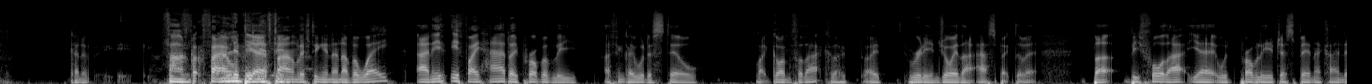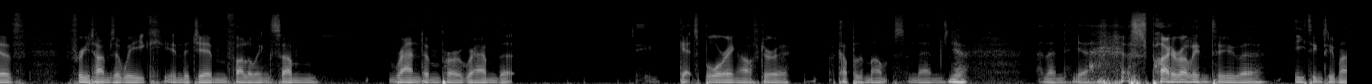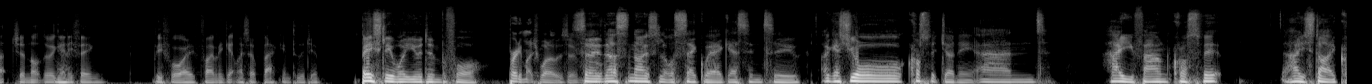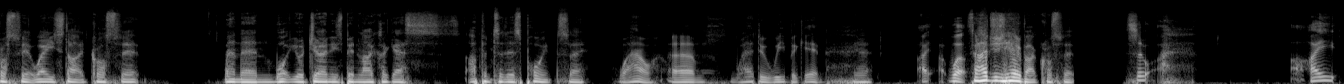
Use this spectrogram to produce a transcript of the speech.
kind of eh, found, f- found Olympic yeah, lifting. found lifting in another way. And if if I had, I probably I think I would have still like gone for that because I I really enjoy that aspect of it. But before that, yeah, it would probably have just been a kind of three times a week in the gym, following some random program that eh, gets boring after a, a couple of months, and then Yeah. and then yeah, spiral into uh, eating too much and not doing Yeah. anything before I finally get myself back into the gym. Basically, what you were doing before. Pretty much what I was doing. So before. that's a nice little segue, I guess, into I guess your CrossFit journey and how you found CrossFit, how you started CrossFit, where you started CrossFit, and then what your journey's been like, I guess, up until this point. So Wow. Um, where do we begin? yeah. I well, So how did you hear about CrossFit? So I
